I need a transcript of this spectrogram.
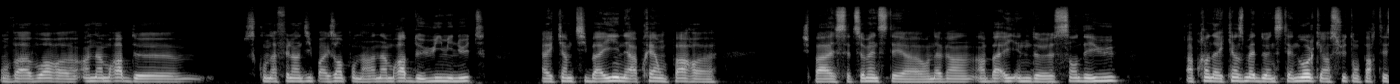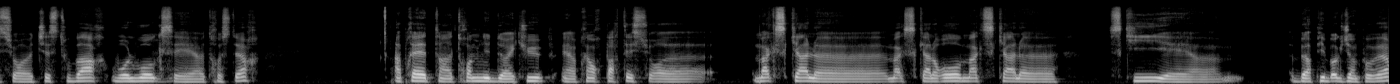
on va avoir un AMRAP de ce qu'on a fait lundi, par exemple. On a un AMRAP de 8 minutes avec un petit buy-in et après, on part, je sais pas, cette semaine, c'était, on avait un, un buy-in de 100 DU après, on avait 15 mètres de handstand walk et ensuite on partait sur euh, chest to bar, wall walks mhm. et euh, thruster. Après, tu as 3 minutes de récup et après on repartait sur euh, max cal, max cal row, max cal ski et burpee box jump over.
